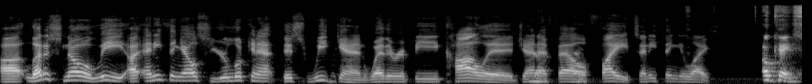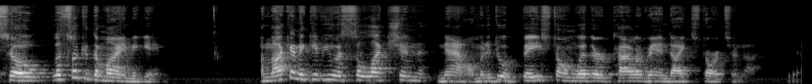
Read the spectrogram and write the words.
Uh, let us know, Lee, uh, anything else you're looking at this weekend, whether it be college, NFL, yeah. fights, anything you like. Okay, so let's look at the Miami game. I'm not going to give you a selection now. I'm going to do it based on whether Tyler Van Dyke starts or not. Yeah.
